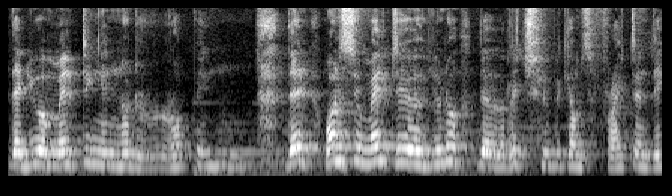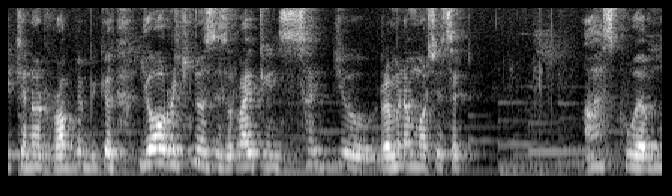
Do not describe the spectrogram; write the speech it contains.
that you are melting and not robbing. Then, once you melt, uh, you know, the rich becomes frightened, they cannot rob you because your richness is right inside you. Ramana Maharshi said, Ask who am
